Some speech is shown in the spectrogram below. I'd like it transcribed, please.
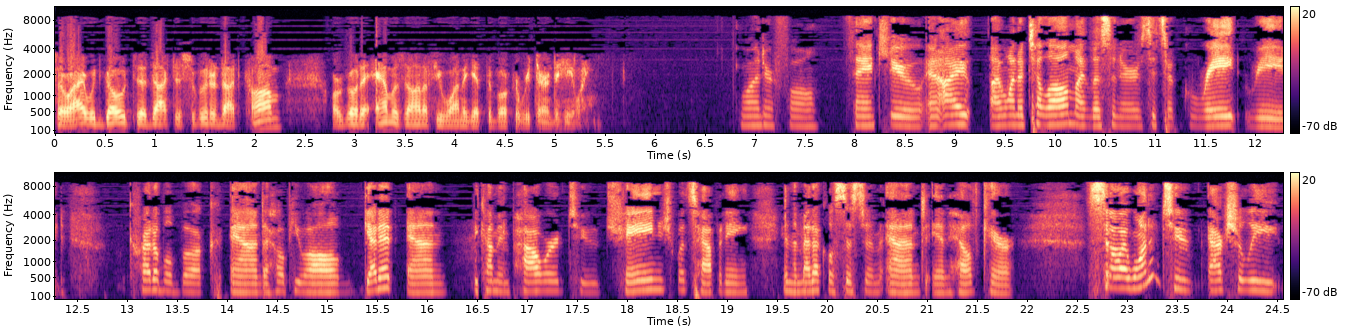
so I would go to drsaputo.com or go to Amazon if you want to get the book, A Return to Healing. Wonderful. Thank you. And I, I want to tell all my listeners it's a great read. Incredible book. And I hope you all get it and become empowered to change what's happening in the medical system and in healthcare. So I wanted to actually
